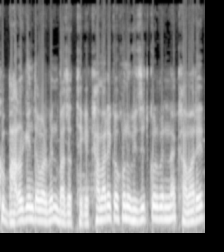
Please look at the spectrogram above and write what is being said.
খুব ভালো কিনতে পারবেন বাজার থেকে। খামারে কখনো ভিজিট করবেন না। খামারের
